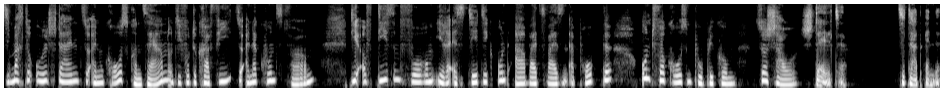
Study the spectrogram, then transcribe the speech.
Sie machte Ullstein zu einem Großkonzern und die Fotografie zu einer Kunstform, die auf diesem Forum ihre Ästhetik und Arbeitsweisen erprobte und vor großem Publikum zur Schau stellte. Zitat Ende.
